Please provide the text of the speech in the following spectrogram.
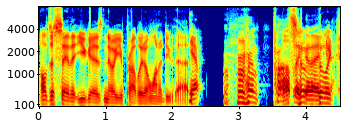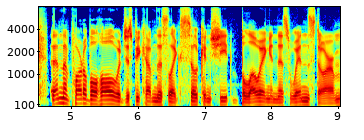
I'll just say that you guys know you probably don't want to do that. Yep. Probably Also, a good idea. like then the portable hole would just become this like silken sheet blowing in this windstorm,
